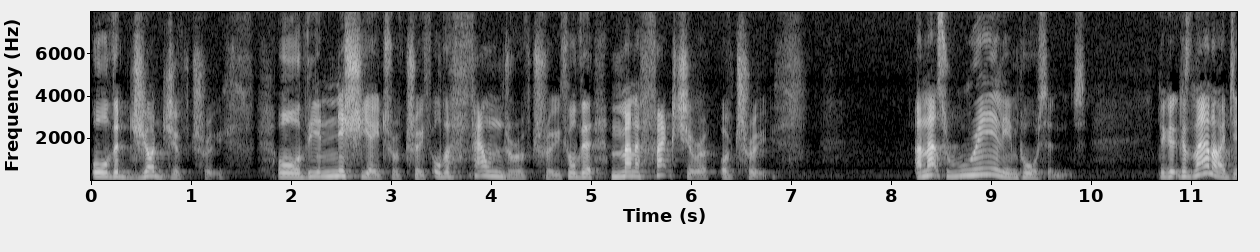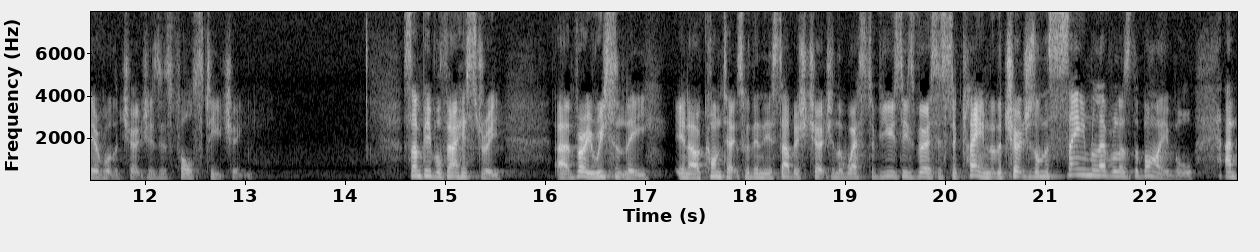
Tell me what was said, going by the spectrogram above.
or the judge of truth, or the initiator of truth, or the founder of truth, or the manufacturer of truth. And that's really important because that idea of what the church is is false teaching. Some people throughout history, uh, very recently in our context within the established church in the West have used these verses to claim that the church is on the same level as the Bible, and,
